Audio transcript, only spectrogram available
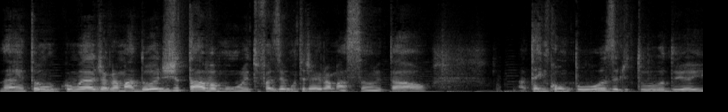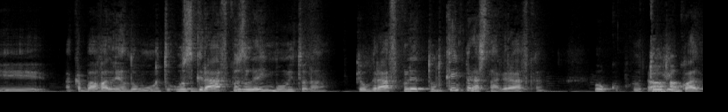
né? Então, como eu era diagramador, eu digitava muito, fazia muita diagramação e tal até em Composer e tudo, e aí acabava lendo muito. Os gráficos leem muito, né? Porque o gráfico lê tudo que é impresso na gráfica. ou, tudo, uhum. ou, quase,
